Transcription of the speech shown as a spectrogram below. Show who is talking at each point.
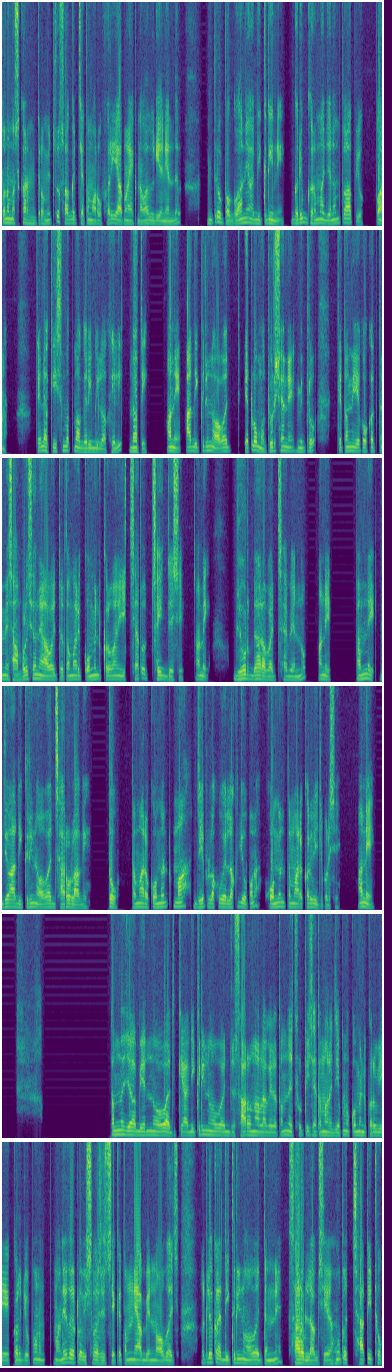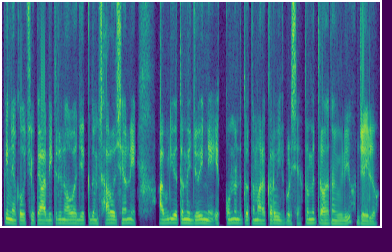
Speaker 1: તો નમસ્કાર મિત્રો મિત્રો સ્વાગત છે તમારું ફરી આપણા એક નવા વિડીયોની અંદર. મિત્રો, ભગવાને આ દીકરીને ગરીબ ઘરમાં જન્મ તો આપ્યો, પણ તેના કિસ્મતમાં ગરીબી લખેલી નથી. અને આ દીકરીનો અવાજ એટલો મધુર છે ને, મિત્રો, કે તમે એક વખત તમે સાંભળશો ને અવાજ, તો તમારી કોમેન્ટ કરવાની ઈચ્છા તો થઈ જ જશે. અને જોરદાર અવાજ છે બેનનો. અને તમને જો આ દીકરીનો અવાજ સારો લાગે, તો તમારા કોમેન્ટમાં જે લખવું એ લખજો, પણ કોમેન્ટ તમારે કરવી જ પડશે. અને તમને જો આ બેનનો અવાજ કે આ દીકરીનો અવાજ જો સારો ના લાગે તો તમને છૂટી છે તમારે જે પણ કોમેન્ટ કરવી એ કરજો. પણ મને તો એટલો વિશ્વાસ છે કે તમને આ બેનનો અવાજ એટલે કે આ દીકરીનો અવાજ તમને સારો લાગશે. હું તો છાતી ઠોકીને કહું છું કે આ દીકરીનો અવાજ એકદમ સારો છે અને આ વીડિયો તમે જોઈને એક કોમેન્ટ તો તમારે કરવી જ પડશે. તો મિત્રો, હવે તમે વીડિયો જોઈ લો.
